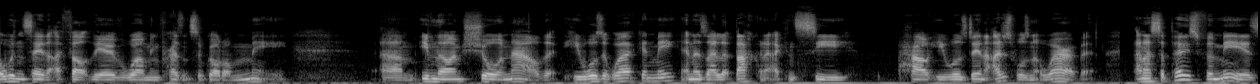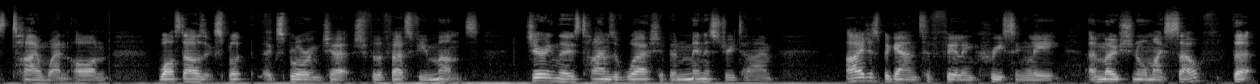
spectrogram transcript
wouldn't say that I felt the overwhelming presence of God on me um, even though I'm sure now that he was at work in me, and as I look back on it, I can see how he was doing that. I just wasn't aware of it. And I suppose for me, as time went on, whilst I was expl- exploring church for the first few months, during those times of worship and ministry time, I just began to feel increasingly emotional myself. That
